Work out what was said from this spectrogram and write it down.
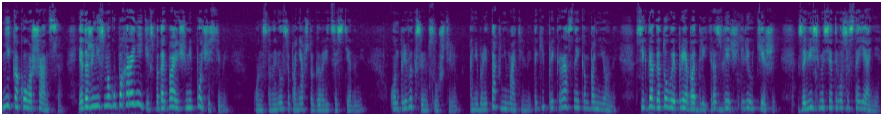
«Никакого шанса! Я даже не смогу похоронить их с подобающими почестями!» Он остановился, поняв, что говорит со стенами. Он привык к своим слушателям. Они были так внимательны, такие прекрасные компаньоны, всегда готовые приободрить, развлечь или утешить, в зависимости от его состояния,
